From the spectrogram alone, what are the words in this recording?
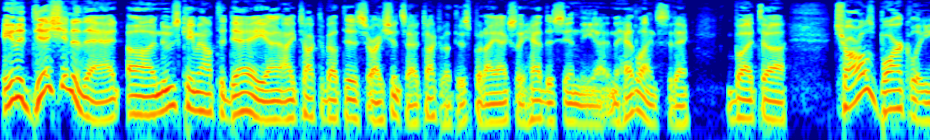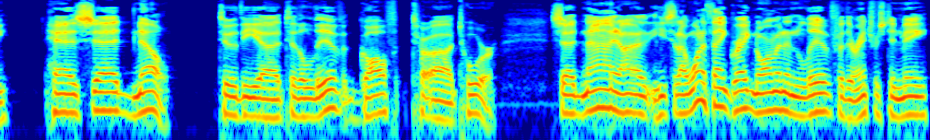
In addition to that, uh, news came out today. I, I talked about this, or I shouldn't say I talked about this, but I actually had this in the uh, in the headlines today. But uh, Charles Barkley has said no to the uh, to the LIV Golf t- Tour said, nah, he said, I want to thank Greg Norman and LIV for their interest in me.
